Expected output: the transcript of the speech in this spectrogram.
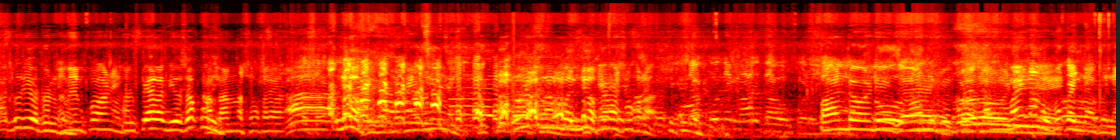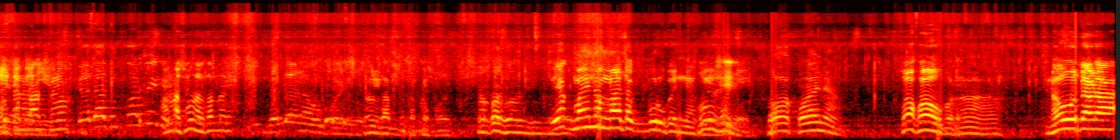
આ દુર્યોધન તમે એમ કહો ને. અને પેલા દિવસ શકું ગામમાં છોકરા. આ લ્યો. એક નંબર લ્યો. છોકરા. મહિનામાં પકડી નાખો ને. આમાં શું ખબર? હોય એક મહિનામાં નાટક પૂરું કરી નાખો. પૂરું થઈ જાય શોખ હોવું પડે. નવ દાડા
